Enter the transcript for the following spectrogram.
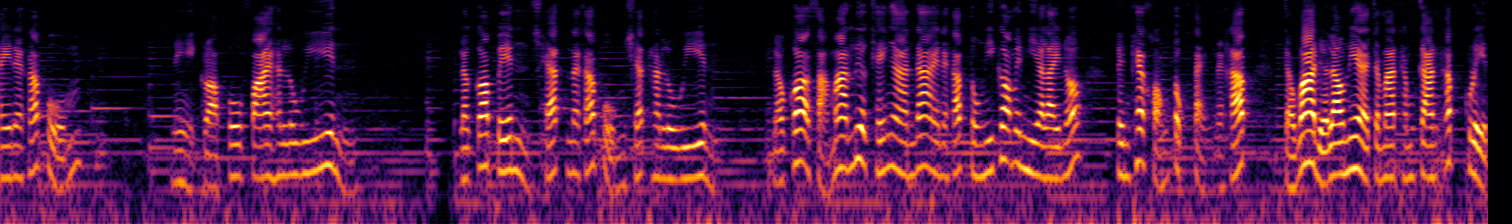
ล์นะครับผมนี่กรอบโปรไฟล์ฮาโลวีนแล้วก็เป็นแชทนะครับผมแชทฮาโลวีนแล้วก็สามารถเลือกใช้งานได้นะครับ ตรงนี้ก็ไม่มีอะไรเนาะ เป็นแค่ของตกแต่งนะครับ แต่ว่าเดี๋ยวเราเนี่ยจะมาทำการอัปเกรด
